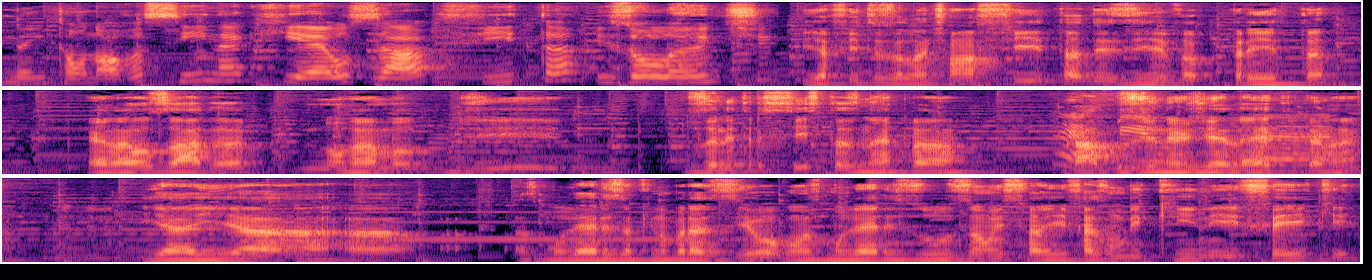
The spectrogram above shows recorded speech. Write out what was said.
nem tão nova assim, né? Que é usar fita isolante. E a fita isolante é uma fita adesiva preta. Ela é usada no ramo de dos eletricistas, né? Para cabos de energia elétrica, né? E aí a- a- as mulheres aqui no Brasil, algumas mulheres usam isso aí, faz um biquíni fake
